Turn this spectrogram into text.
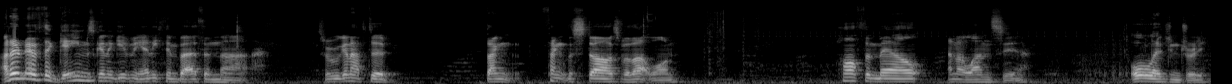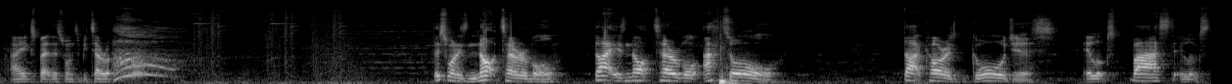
I don't know if the game's going to give me anything better than that. So we're going to have to thank thank the stars for that one. Half a mil and a Lancia. All legendary. I expect this one to be terrible. Oh! This one is not terrible. That is not terrible at all. That car is gorgeous. It looks fast. It looks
